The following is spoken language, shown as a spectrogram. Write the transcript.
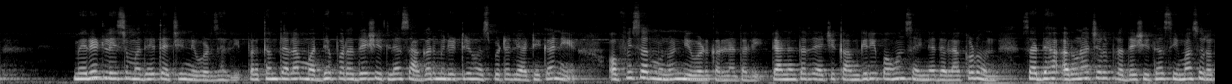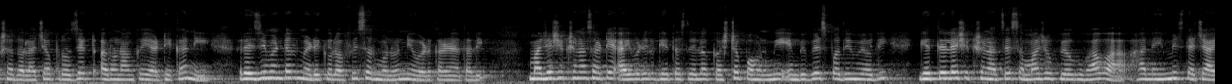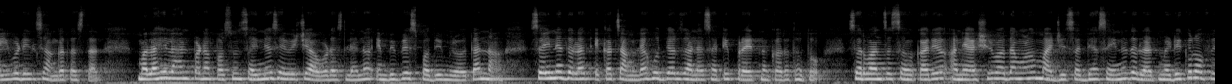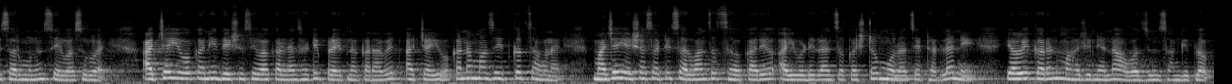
मेरिट लिस्टमध्ये त्याची निवड झाली. प्रथम त्याला मध्य प्रदेश इथल्या सागर मिलिटरी हॉस्पिटल या ठिकाणी ऑफिसर म्हणून निवड करण्यात आली. त्यानंतर त्याची कामगिरी पाहून सैन्य दलाकडून सध्या अरुणाचल प्रदेश इथं सीमा सुरक्षा दलाच्या प्रोजेक्ट अरुणांक या ठिकाणी रेजिमेंटल मेडिकल ऑफिसर म्हणून निवड करण्यात आली. माझ्या शिक्षणासाठी आईवडील घेत असलेलं कष्ट पाहून मी एम बी बी एस पदवी मिळवली. घेतलेल्या शिक्षणाचे समाज उपयोग व्हावा हा नेहमीच त्याचे आईवडील सांगत असतात. मलाही लहानपणापासून सैन्यसेवेची आवड असल्यानं एम बी बी एस पदवी मिळवताना सैन्य दलात एका चांगल्या हुद्द्यावर जाण्यासाठी प्रयत्न करत होतो. सर्वांचं सहकार्य आणि आशीर्वादामुळे माझी सध्या सैन्यदलात मेडिकल ऑफिसर म्हणून सेवा सुरू आहे. आजच्या युवकांनी देशसेवा करण्यासाठी प्रयत्न करावेत. आजच्या युवकांना माझं इतकंच सांगणं आहे. माझ्या यशासाठी सर्वांचं सहकार्य आईवडिलांचं कष्ट मोलाचे ठरल्याने यावेळी करण महाजन यांना आवर्जून सांगितलं.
